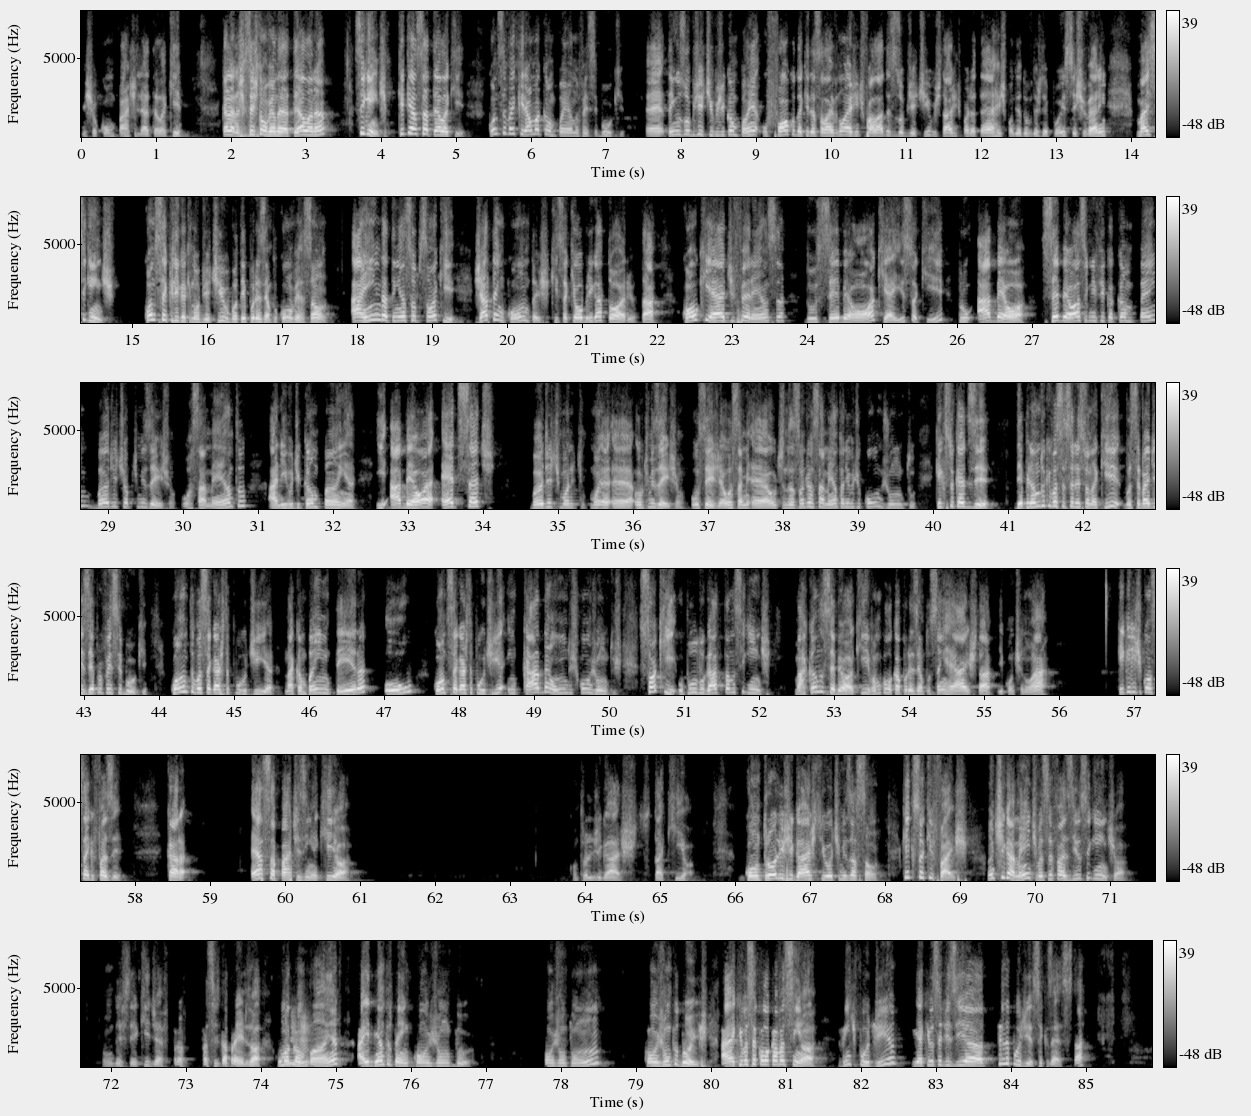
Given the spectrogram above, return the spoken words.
Deixa eu compartilhar a tela aqui. Galera, acho que vocês estão vendo aí a tela, né? Seguinte, o que, que é essa tela aqui? Quando você vai criar uma campanha no Facebook, é, tem os objetivos de campanha. O foco daqui dessa live não é a gente falar desses objetivos, tá? A gente pode até responder dúvidas depois, se tiverem. Mas seguinte, quando você clica aqui no objetivo, botei, por exemplo, conversão, ainda tem essa opção aqui. Já tem contas que isso aqui é obrigatório, tá? Qual que é a diferença do CBO, que é isso aqui, para o ABO? CBO significa Campaign Budget Optimization, orçamento a nível de campanha. E ABO é Adset Budget é, é, Optimization, ou seja, é, é otimização de orçamento a nível de conjunto. O que isso quer dizer? Dependendo do que você seleciona aqui, você vai dizer para o Facebook quanto você gasta por dia na campanha inteira ou quanto você gasta por dia em cada um dos conjuntos. Só que o pulo do gato está no seguinte: marcando o CBO aqui, vamos colocar, por exemplo, 100 reais, tá? E continuar. O que, que a gente consegue fazer? Cara, essa partezinha aqui, ó, Controle de gasto. Está aqui, ó. Controles de gasto e otimização. O que, que isso aqui faz? Antigamente, você fazia o seguinte, ó. Vamos descer aqui, Jeff, para facilitar para eles. Ó. Uma uhum. campanha, aí dentro tem conjunto conjunto 1, conjunto 2. Aí aqui você colocava assim, ó, 20 por dia, e aqui você dizia 30 por dia, se você quisesse, tá?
